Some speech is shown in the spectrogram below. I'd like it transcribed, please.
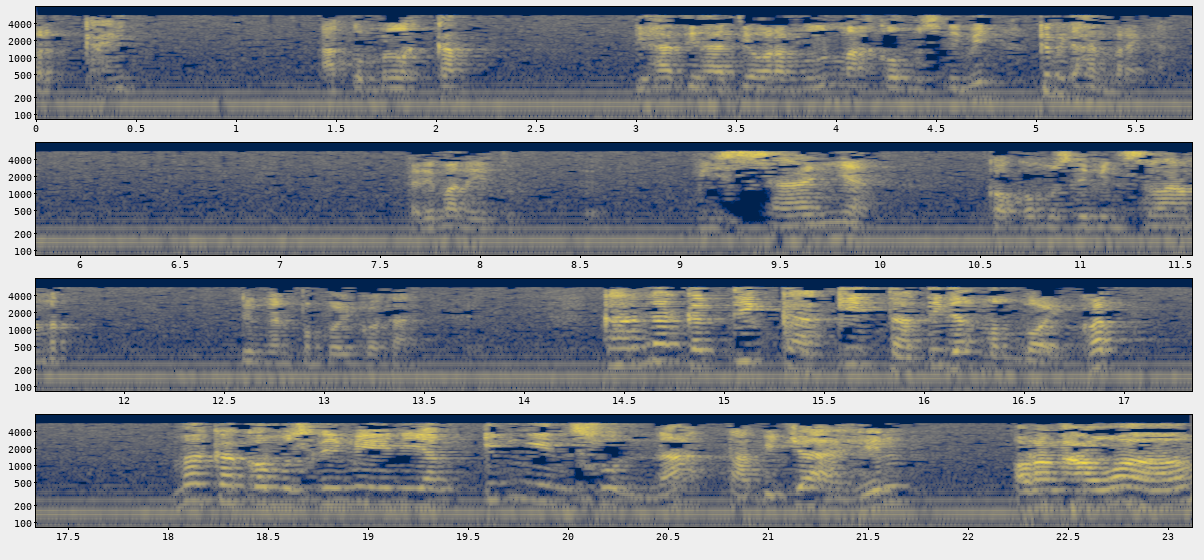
berkait atau melekat di hati-hati orang lemah kaum muslimin kebidahan mereka. Dari mana itu? Bisanya kaum muslimin selamat dengan pemboikotan. Karena ketika kita tidak memboikot, maka kaum muslimin yang ingin sunnah tapi jahil, orang awam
